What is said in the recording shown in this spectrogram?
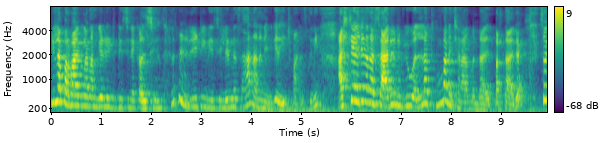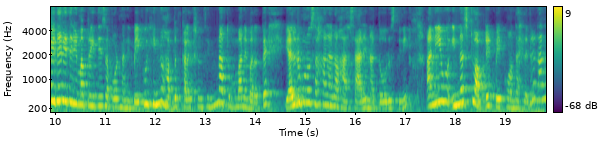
ಇಲ್ಲ ಪರವಾಗಿಲ್ಲ ನಮಗೆ ಡಿ ಟಿ ಡಿ ಸಿನೇ ಕಳಿಸಿ ಅಂತ ಹೇಳಿದ್ರೆ ಡಿ ಟಿ ಡಿ ಸಿಲಿನೇ ಸಹ ನಾನು ನಿಮಗೆ ರೀಚ್ ಮಾಡಿಸ್ತೀನಿ. ಅಷ್ಟೇ ಅಲ್ಲದೆ ನನ್ನ ಸ್ಯಾರಿ ರಿವ್ಯೂ ಎಲ್ಲ ತುಂಬಾ ಚೆನ್ನಾಗಿ ಬಂದ ಬರ್ತಾ ಇದೆ. ಸೊ ಇದೇ ರೀತಿ ನಿಮ್ಮ ಪ್ರೀತಿ ಸಪೋರ್ಟ್ ನನಗೆ ಬೇಕು. ಇನ್ನೂ ಹಬ್ಬದ ಕಲೆಕ್ಷನ್ಸ್ ಇನ್ನೂ ತುಂಬಾ ಬರುತ್ತೆ. ಎಲ್ರಿಗೂ ಸಹ ನಾನು ಆ ಸ್ಯಾರಿನ ತೋರಿಸ್ತೀನಿ. ಆ, ನೀವು ಇನ್ನಷ್ಟು ಅಪ್ಡೇಟ್ ಬೇಕು ಅಂತ ಹೇಳಿದ್ರೆ ನನ್ನ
